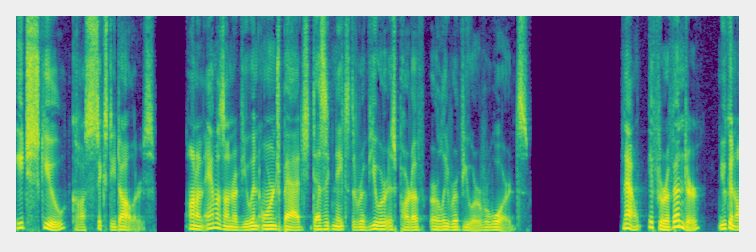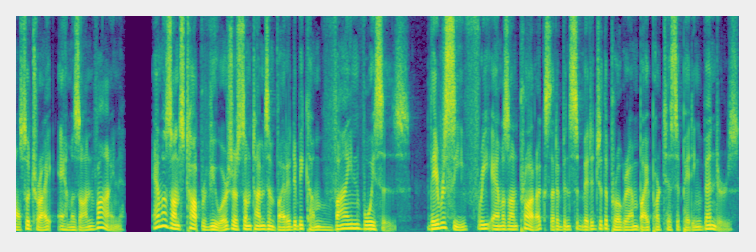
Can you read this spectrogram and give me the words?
Each SKU costs $60. On an Amazon review, an orange badge designates the reviewer as part of Early Reviewer Rewards. Now, if you're a vendor, you can also try Amazon Vine. Amazon's top reviewers are sometimes invited to become Vine Voices. They receive free Amazon products that have been submitted to the program by participating vendors.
